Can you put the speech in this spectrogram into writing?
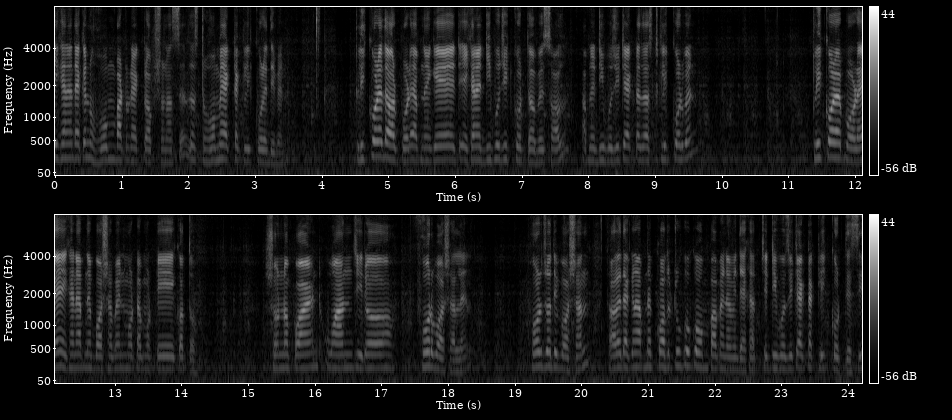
এইখানে দেখেন হোম বাটনে একটা অপশন আছে। জাস্ট হোমে একটা ক্লিক করে দিবেন। ক্লিক করে দেওয়ার পরে আপনাকে এখানে ডিপোজিট করতে হবে সল আপনি ডিপোজিটে একটা জাস্ট ক্লিক করবেন। ক্লিক করার পরে এখানে আপনি বসাবেন মোটামুটি কত? শূন্য পয়েন্ট ওয়ান জিরো ফোর বসালেন। ফোর যদি বসান, তাহলে দেখেন আপনি কতটুকু কম পাবেন আমি দেখাচ্ছি। ডিপোজিটে একটা ক্লিক করতেছি।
